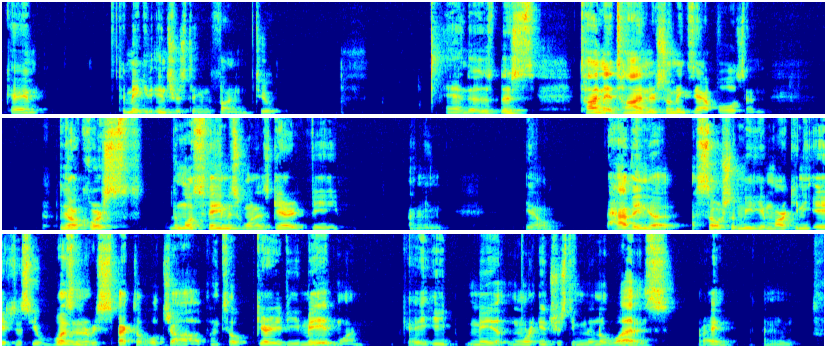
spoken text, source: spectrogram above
okay? To make it interesting and fun too. And there's, there's time and time, there's so many examples. And, you know, of course, the most famous one is Gary Vee. I mean, you know, having a, a social media marketing agency wasn't a respectable job until Gary Vee made one. Okay, he made it more interesting than it was, right? Mean,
